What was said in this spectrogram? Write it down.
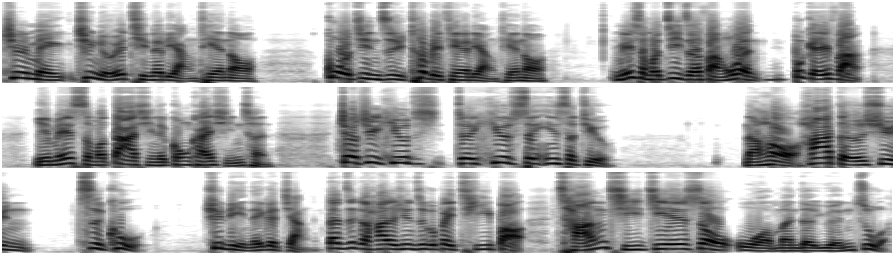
去美去纽约停了两天哦，过境之旅特别停了两天哦，没什么记者访问，不给访，也没什么大型的公开行程，就去 huge 这 Hudson Institute，然后哈德逊智库去领了一个奖，但这个哈德逊智库被踢爆，长期接受我们的援助，啊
